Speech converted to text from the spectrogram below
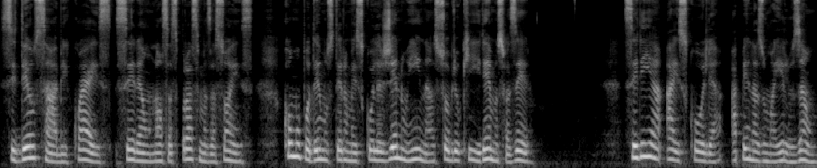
Se Deus sabe quais serão nossas próximas ações, como podemos ter uma escolha genuína sobre o que iremos fazer? Seria a escolha apenas uma ilusão?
